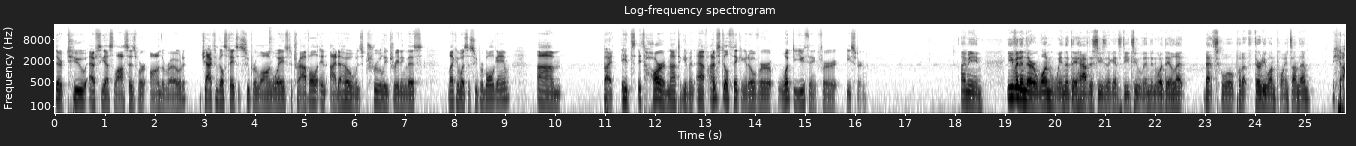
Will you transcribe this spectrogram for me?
their two FCS losses were on the road. Jacksonville State's a super long ways to travel, and Idaho was truly treating this like it was a Super Bowl game. Um, but it's it's hard not to give an F. I'm still thinking it over. What do you think for Eastern? I mean, even in their one win that they have this season against D2 Lindenwood, they let that school put up 31 points on them. Yeah,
